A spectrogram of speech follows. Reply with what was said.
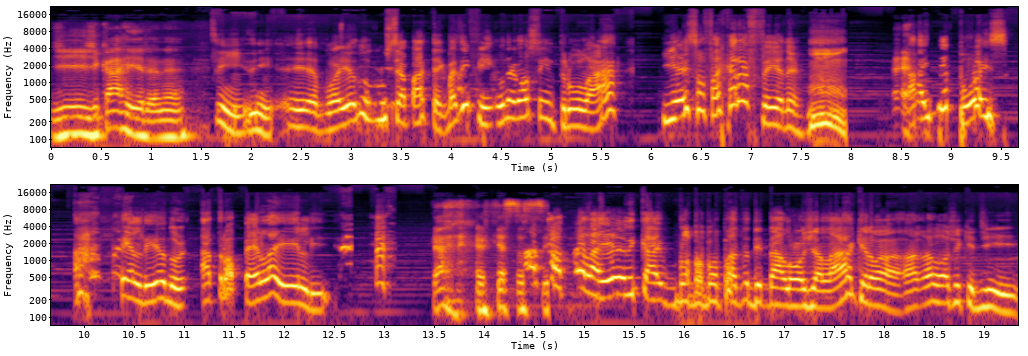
de, de carreira, né? Sim, sim. É, eu não, não sei a parte técnica. Mas enfim, o negócio entrou lá e ele só faz cara feia, né? Hum. É. Aí depois a Eleanor atropela ele. Cara, essa cena. Atropela ele, ele cai blá, blá, blá, pra dentro da loja lá, que era uma, a, a loja aqui de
